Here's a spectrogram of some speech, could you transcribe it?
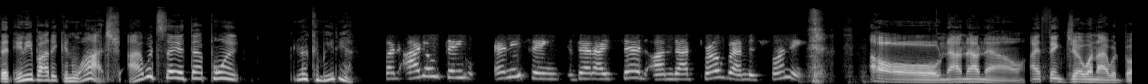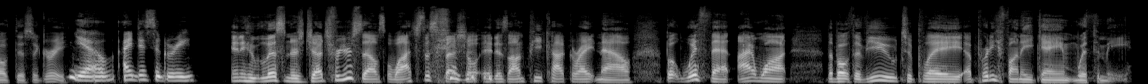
that anybody can watch. I would say at that point, you're a comedian. But I don't think anything that I said on that program is funny. Oh, now, now, now. I think Jo and I would both disagree. Yeah, I disagree. Anywho, listeners, judge for yourselves. Watch the special. it is on Peacock right now. But with that, I want the both of you to play a pretty funny game with me.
